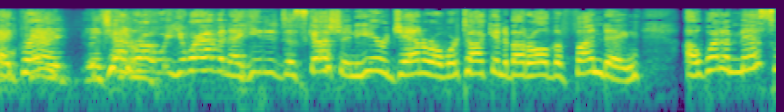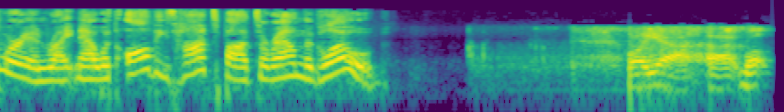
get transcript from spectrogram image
And Okay, Greg, let's General, go. you were having a heated discussion here, General. We're talking about all the funding. Uh, what a mess we're in right now with all these hotspots around the globe. Well, yeah. Uh, well,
